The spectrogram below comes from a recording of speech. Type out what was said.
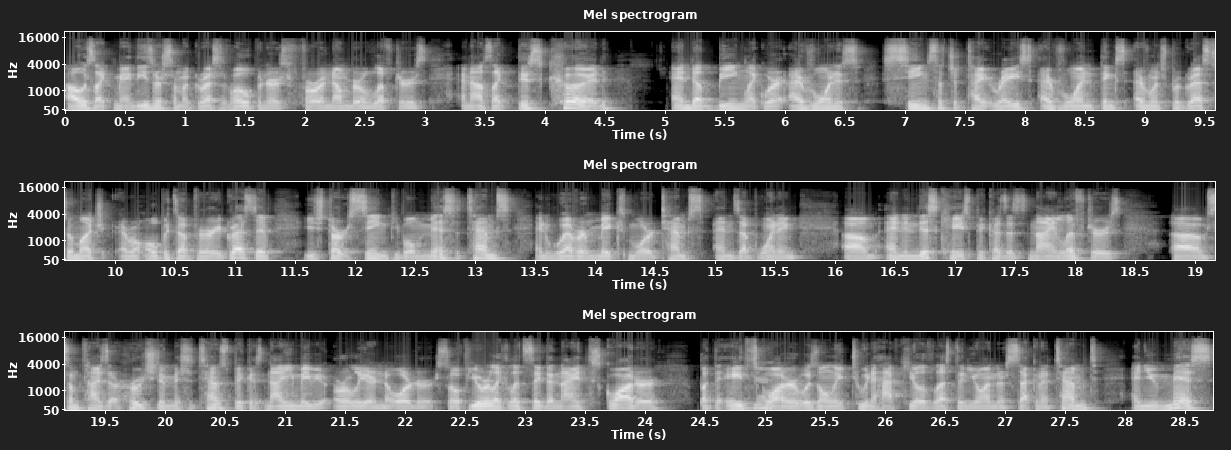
I was like, man, these are some aggressive openers for a number of lifters. And I was like, this could end up being like where everyone is seeing such a tight race. Everyone thinks everyone's progressed so much. Everyone opens up very aggressive. You start seeing people miss attempts, and whoever makes more attempts ends up winning. Um, and in this case, because it's nine lifters, uh, sometimes it hurts you to miss attempts because now you may be earlier in the order. So if you were like, let's say the ninth squatter, but the eighth yeah. squatter was only two and a half kilos less than you on their second attempt, and you miss,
